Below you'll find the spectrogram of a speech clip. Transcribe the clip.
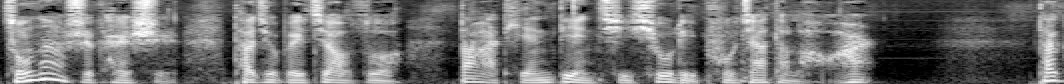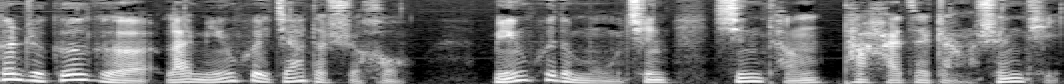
从那时开始，他就被叫做大田电器修理铺家的老二。他跟着哥哥来明慧家的时候，明慧的母亲心疼他还在长身体，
